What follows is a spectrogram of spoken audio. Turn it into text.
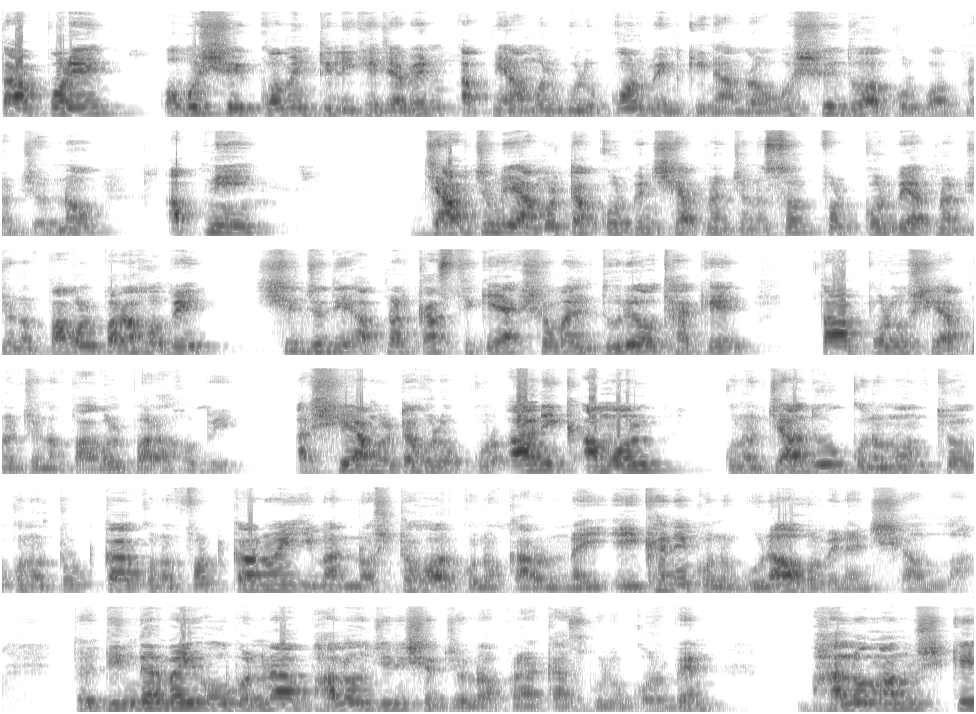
তারপরে অবশ্যই কমেন্টে লিখে যাবেন আপনি আমলগুলো করবেন কিনা। আমরা অবশ্যই দোয়া করব আপনার জন্য। আপনি যার জন্য আমলটা করবেন, সে আপনার জন্য ছটফট করবে, আপনার জন্য পাগল পারা হবে। সে যদি আপনার কাছ থেকে একশো মাইল দূরেও থাকে, তারপরেও সে আপনার জন্য পাগল পারা হবে। আর সে আমলটা হলো কোরআনিক আমল। কোনো জাদু, কোনো মন্ত্র, কোনো টোটকা, কোনো ফটকা নয়। ইমান নষ্ট হওয়ার কোনো কারণ নাই। এইখানে কোনো গুণাও হবে না ইনশাআল্লাহ। তো দিনদার ভাই ও বোনরা, ভালো জিনিসের জন্য আপনারা কাজগুলো করবেন। ভালো মানুষকে,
